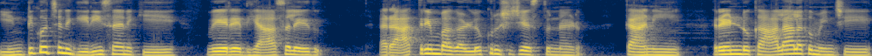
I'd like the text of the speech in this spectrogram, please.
ఇంటికొచ్చిన గిరీశానికి వేరే ధ్యాస లేదు. రాత్రింబగళ్ళు కృషి చేస్తున్నాడు. కానీ రెండు కాలాలకు మించి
